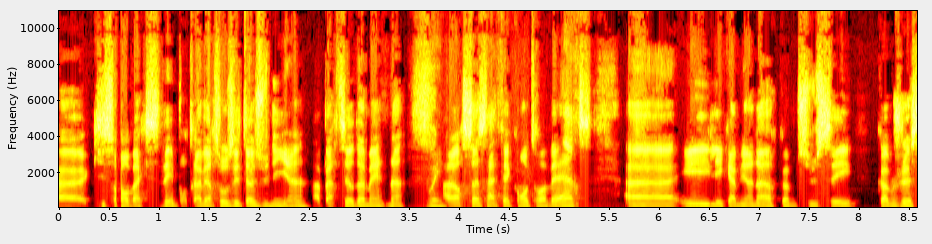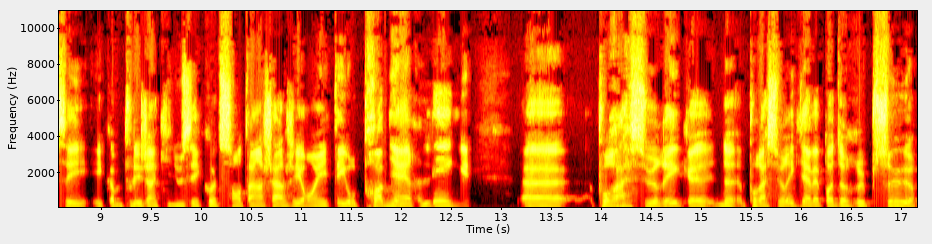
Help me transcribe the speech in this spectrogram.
euh, qui sont vaccinés pour traverser aux États-Unis hein, à partir de maintenant. Oui. Alors ça, ça fait controverse. Euh, et les camionneurs, comme tu le sais, comme je le sais, et comme tous les gens qui nous écoutent, sont en charge et ont été aux premières lignes euh, pour assurer que pour assurer qu'il n'y avait pas de rupture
